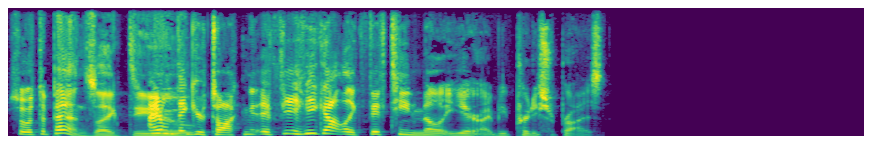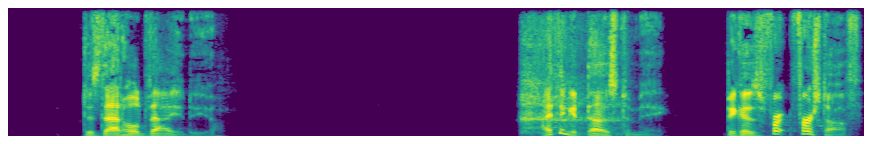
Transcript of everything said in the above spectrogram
So it depends. Like, do you? I don't think you're talking. If if he got like 15 mil a year, I'd be pretty surprised. Does that hold value to you? I think it does to me because for, first off,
